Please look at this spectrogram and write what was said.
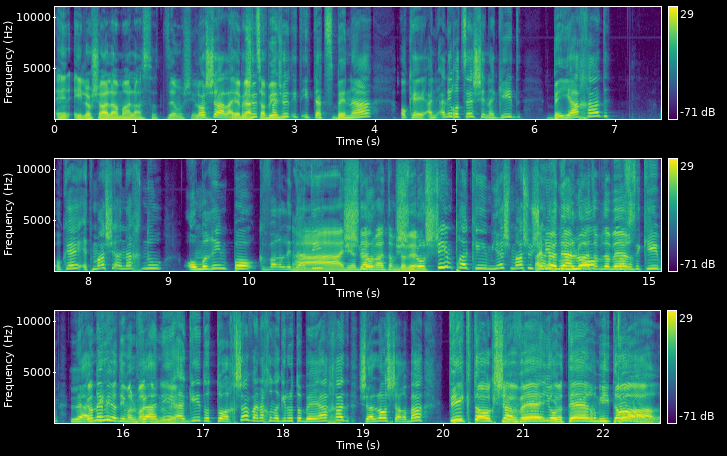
אין, היא לא שאלה מה לעשות, זה מה שהיא לא אמרה. שאלה, זה היא פשוט. פשוט הת- התעצבנה. אוקיי, אני, אני רוצה שנגיד ביחד, אוקיי, את מה שאנחנו אומרים פה כבר לדעתי... אה, אני יודע על מה אתה מדבר. 30 פרקים, יש משהו שאנחנו לא מדבר. מפסיקים להגיד. גם הם יודעים על מה אתה מדבר. ואני אגיד אותו עכשיו, ואנחנו נגיד אותו ביחד, שלוש, ארבע, טיק טוק שווה יותר מתואר.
